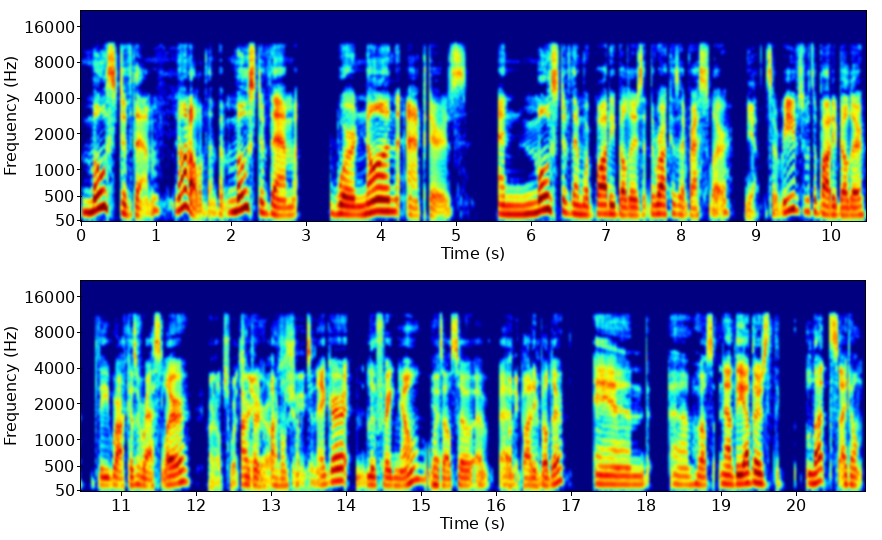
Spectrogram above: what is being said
most of them, not all of them, but most of them were non-actors, and most of them were bodybuilders. The Rock is a wrestler. Yeah. So Reeves was a bodybuilder. The Rock is a wrestler. Arnold Schwarzenegger. Arnold, Schwarzenegger. Lou Ferrigno was Yeah. also a, a Bodybuilder. bodybuilder. And um, who else? Now the others, the Lutz, I don't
